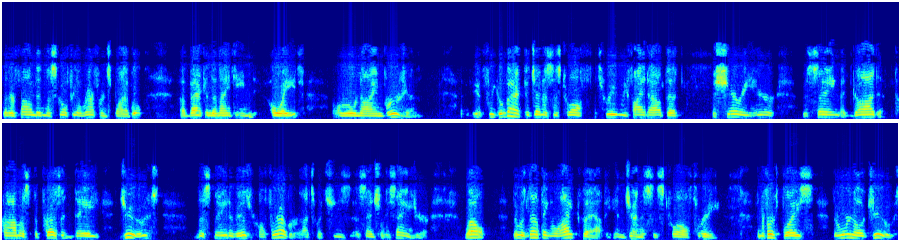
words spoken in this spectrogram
that are found in the Scofield Reference Bible uh, back in the 1908 or 09 version if we go back to Genesis 12:3, we find out that Sherry here was saying that God promised the present day Jews the state of Israel forever. That's what she's essentially saying here. Well, there was nothing like that in Genesis 12:3. In the first place, there were no Jews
